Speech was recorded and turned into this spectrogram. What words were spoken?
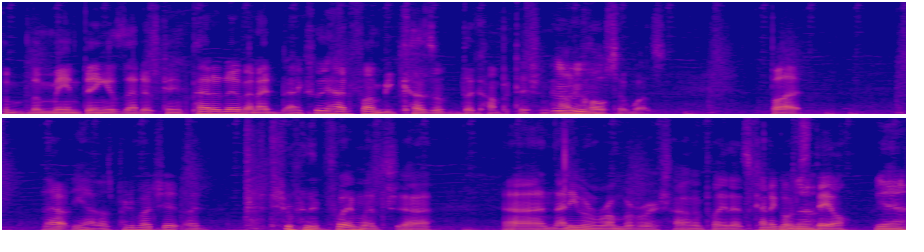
The, the main thing is that it's competitive, and I actually had fun because of the competition, how Mhm. close it was. But that yeah, that's pretty much it. I didn't really play much. Uh, uh, not even Rumbleverse. I haven't played that. It's kind of going No. stale. Yeah.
